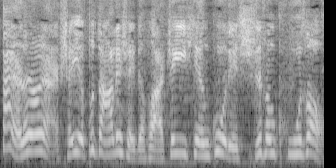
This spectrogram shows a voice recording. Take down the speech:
大眼瞪小眼，谁也不搭理谁的话，这一天过得十分枯燥。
